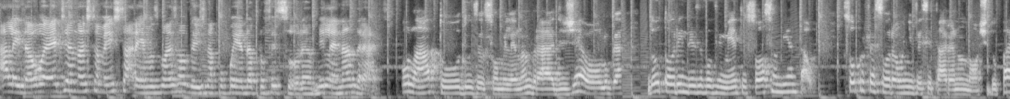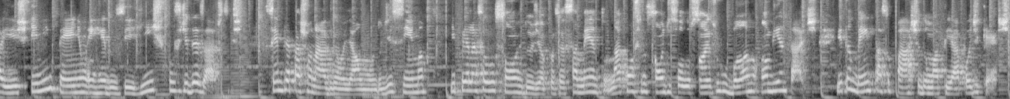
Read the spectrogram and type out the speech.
Além da UED, nós também estaremos mais uma vez na companhia da professora Milena Andrade. Olá a todos, eu sou Milena Andrade, geóloga, doutora em desenvolvimento socioambiental. Sou professora universitária no norte do país e me empenho em reduzir riscos de desastres. Sempre apaixonado em olhar o mundo de cima e pelas soluções do geoprocessamento na construção de soluções urbano-ambientais. E também faço parte do Mapear Podcast.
